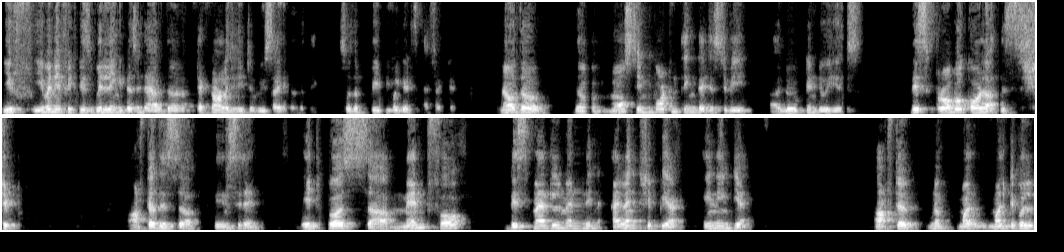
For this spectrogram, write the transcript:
if even if it is willing, it doesn't have the technology to recycle the thing. So the people gets affected. Now the the most important thing that is to be uh, looked into is this Probo Koala, this ship, after this uh, incident, it was uh, meant for dismantlement in Alang shipyard in India. After you know, mul- multiple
